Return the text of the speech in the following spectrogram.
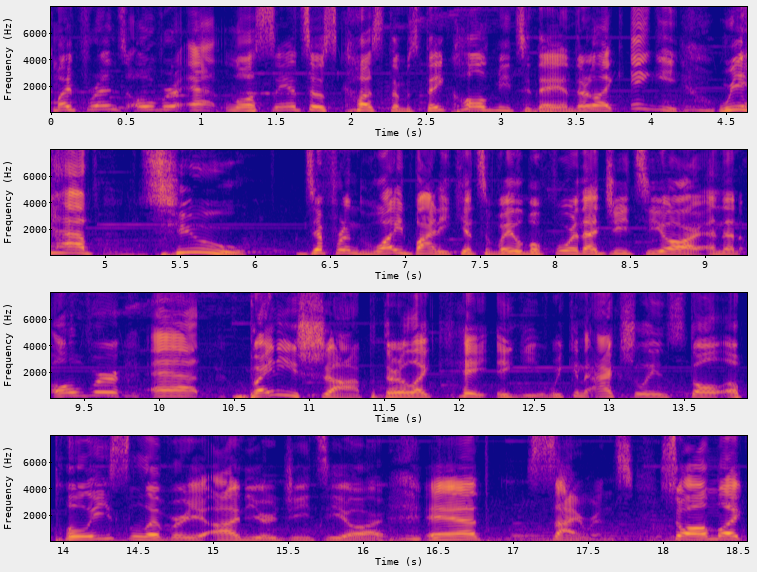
My friends over at Los Santos Customs, they called me today and they're like, Iggy, we have two different wide body kits available for that GTR. And then over at Benny's shop, they're like, hey, Iggy, we can actually install a police livery on your GTR and sirens. So I'm like,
